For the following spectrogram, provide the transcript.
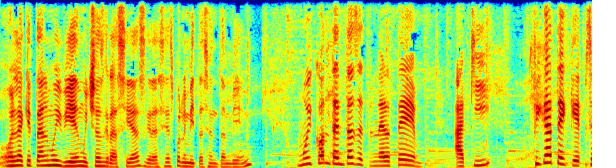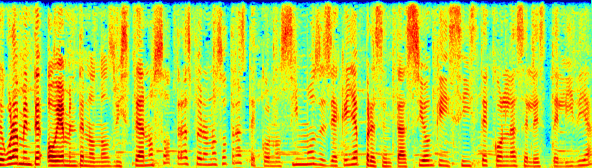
Hola, ¿qué tal? Muy bien, muchas gracias. Gracias por la invitación también. Muy contentas de tenerte aquí. Fíjate que seguramente, obviamente no nos viste a nosotras, pero nosotras te conocimos desde aquella presentación que hiciste con la Celeste Lidia.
